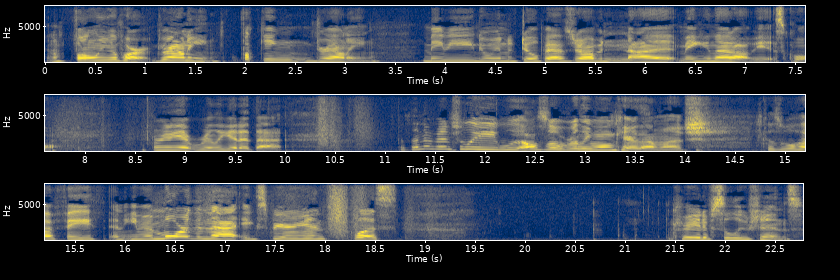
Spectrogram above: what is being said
and I'm falling apart, drowning, fucking drowning. Maybe doing a dope ass job and not making that obvious. Cool. We're gonna get really good at that. But then eventually, we also really won't care that much because we'll have faith and even more than that, experience plus creative solutions.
